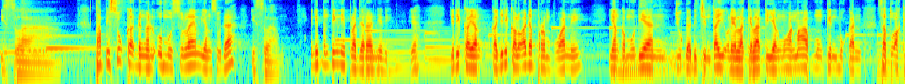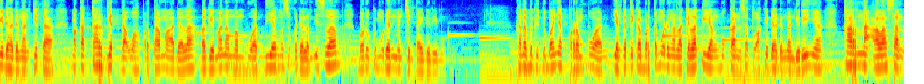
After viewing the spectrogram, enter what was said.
Islam. Tapi suka dengan Ummu Sulaim yang sudah Islam. Ini penting nih pelajarannya nih ya. Jadi kayak jadi kalau ada perempuan nih yang kemudian juga dicintai oleh laki-laki yang mohon maaf mungkin bukan satu akidah dengan kita. Maka target dakwah pertama adalah bagaimana membuat dia masuk ke dalam Islam baru kemudian mencintai dirimu. Karena begitu banyak perempuan yang ketika bertemu dengan laki-laki yang bukan satu akidah dengan dirinya karena alasan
